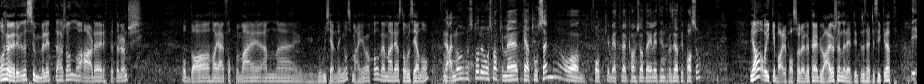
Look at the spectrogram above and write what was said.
Nå hører vi det summe litt her sånn, nå er det rett etter lunsj. Og da har jeg fått med meg en uh, god kjenning hos meg i hvert fall. Hvem er det jeg står ved sida nå? Nei, Nå står du og snakker med Per Thorsheim, og folk vet vel kanskje at jeg er litt interessert i passord? Ja, og ikke bare passord eller Per, du er jo generelt interessert i sikkerhet. I,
